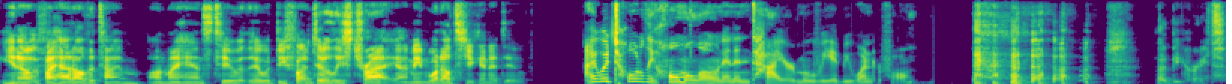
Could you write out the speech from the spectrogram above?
you know, if I had all the time on my hands too, it would be fun to at least try. I mean, what else are you gonna do? I would totally home alone an entire movie. It'd be wonderful. That'd be great.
